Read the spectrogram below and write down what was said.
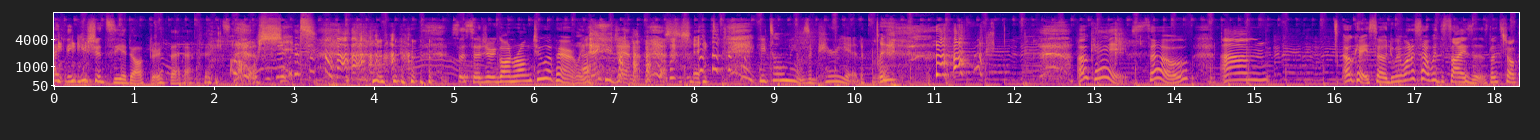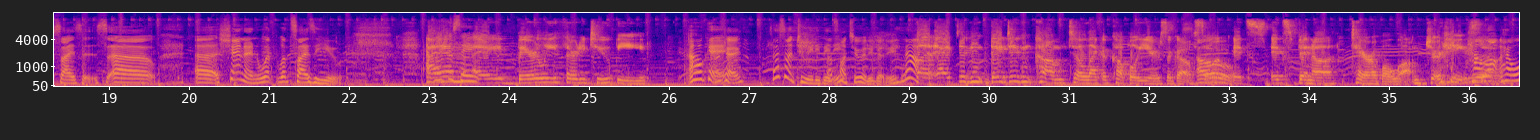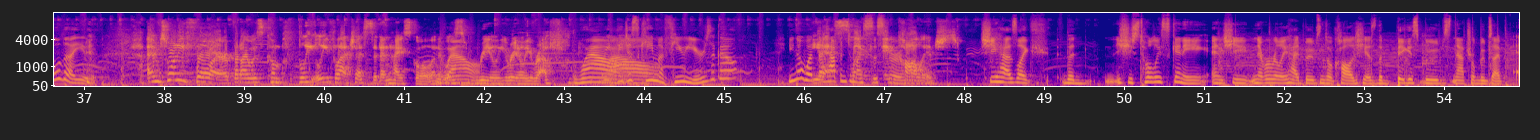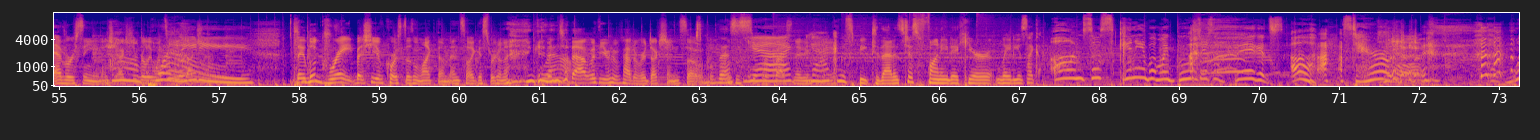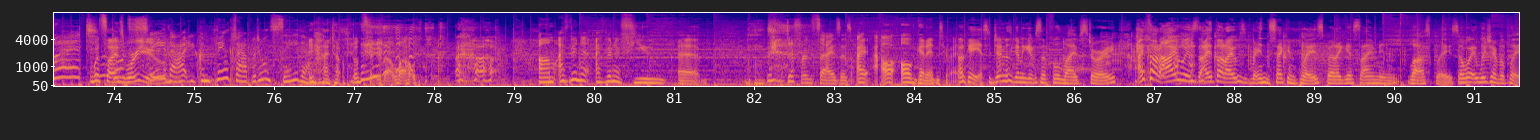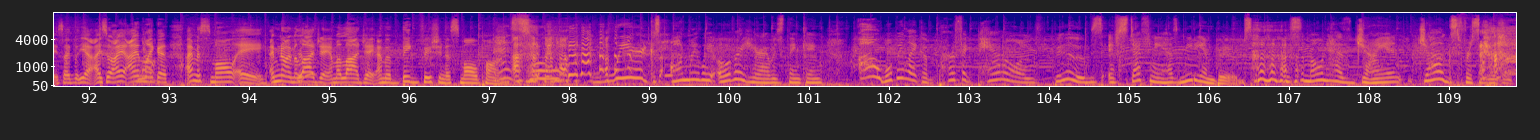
I think you should see a doctor if that happens. Oh, shit. So surgery gone wrong too, apparently. Thank you, Jenna. he told me it was a period. Okay, so um. Okay, so do we want to start with the sizes? Let's talk sizes. Uh, uh, Shannon, what what size are you? I like to am say- a barely 32B, Okay, Okay. that's not too itty bitty. That's not too itty bitty. no, but I didn't. They didn't come till like a couple years ago, so Oh. it's it's been a terrible long journey. how So- long? How old are you? I'm 24, but I was completely flat chested in high school, and it Wow. was really really rough. Wow. They just came a few years ago? You know what? that happened to my sister in college. She has like the she's totally skinny and she never really had boobs until college. She has the biggest boobs, natural boobs I've ever seen, and she actually really wants to lady. They look great, but she of course doesn't like them, and so I guess we're gonna get Wow. into that with you who've had a reduction. So this is super Yeah, I, fascinating yeah, to I can speak to that. It's just funny to hear ladies like, "Oh, I'm so skinny, but my boobs are so big. It's oh, it's terrible." What? What size Don't were you? Say that. You can think that, but don't say that. Yeah, I know. Don't say it out loud. Um, I've been I've been a few uh, different sizes. I I'll, I'll get into it. Okay, yeah. So Jenna's going to give us a full life story. I thought I was, I thought I was in second place, but I guess I'm in last place. Oh, wait, whichever place. I yeah. I, so I, I'm like a, I'm a small A. I'm no, I'm a large A. I'm a large A. I'm a big fish in a small pond. That's so weird because on my way over here, I was thinking, oh, we'll be like a perfect panel of boobs if Stephanie has medium boobs. and Simone has giant jugs for some reason.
